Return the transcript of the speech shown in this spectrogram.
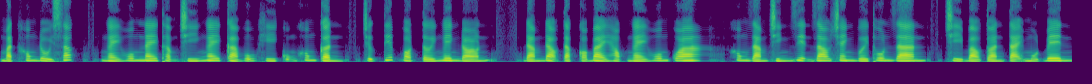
mặt không đổi sắc. Ngày hôm nay thậm chí ngay cả vũ khí cũng không cần, trực tiếp vọt tới nghênh đón. Đám đạo tặc có bài học ngày hôm qua, không dám chính diện giao tranh với thôn gian, chỉ bảo toàn tại một bên,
